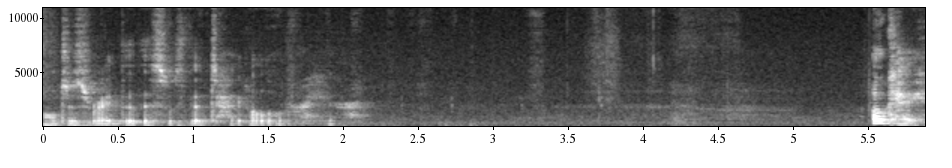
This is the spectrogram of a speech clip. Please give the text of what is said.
I'll just write that this was the title over here. Okay,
